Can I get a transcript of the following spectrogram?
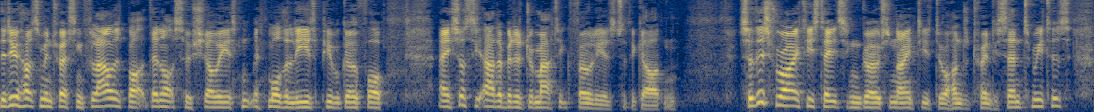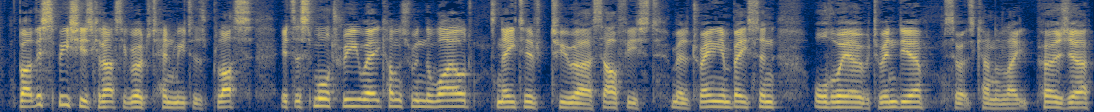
They do have some interesting flowers, but they're not so showy. It's, it's more the leaves people go for, and it's just to add a bit of dramatic foliage to the garden. So this variety states it can grow to 90 to 120 centimetres, but this species can actually grow to 10 metres plus. It's a small tree where it comes from in the wild. It's native to uh, southeast Mediterranean basin, all the way over to India, so it's kind of like Persia,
